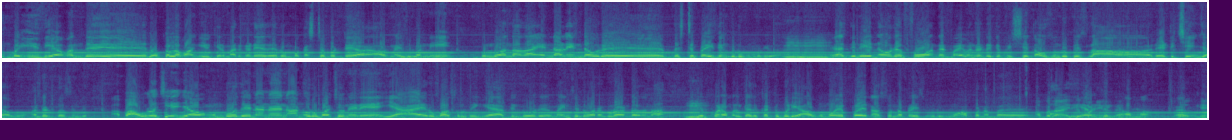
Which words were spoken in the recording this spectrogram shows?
ரொம்ப ஈஸியா வந்து லோக்கல்ல வாங்கி விற்கிற மாதிரி கிடையாது. ரொம்ப கஷ்டப்பட்டு ஆர்கனைஸ் பண்ணி கொண்டு வந்தாதான் என்னால இந்த ஒரு பெஸ்ட் பிரைஸிங் கொடுக்க முடியும். ஏன்னா திடீர்னு ஒரு four hundred five hundred five thousand ருபீஸ்லாம் ரேட்டு சேஞ்ச் ஆகும் ஹண்ட்ரட் பர்சன்ட் அப்போ அவ்வளோ சேஞ்ச் ஆகும் போது நான் நானூறுபா சொன்னேனே ஏன் ஆயிரம் ரூபாய் சொல்றீங்க? அப்படின்ற ஒரு மைண்ட் செட் வரக்கூடாதுன்றதுனா எப்போ நம்மளுக்கு அது கட்டுப்படி ஆகுமோ எப்போ நான் சொன்ன பிரைஸ் கொடுக்குமோ அப்போ நம்ம அப்பதான் இது பார்த்து பண்ணுவீங்க இறக்குறது. ஆமா ஓகே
